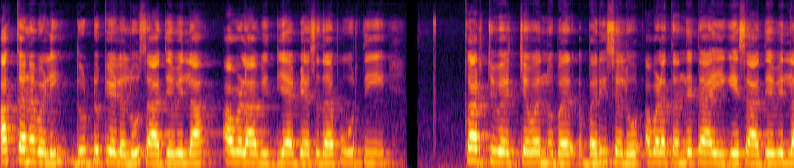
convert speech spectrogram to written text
ಅಕ್ಕನ ಬಳಿ ದುಡ್ಡು ಕೇಳಲು ಸಾಧ್ಯವಿಲ್ಲ. ಅವಳ ವಿದ್ಯಾಭ್ಯಾಸದ ಪೂರ್ತಿ ಖರ್ಚು ವೆಚ್ಚವನ್ನು ಭರಿಸಲು ಅವಳ ತಂದೆ ತಾಯಿಗೆ ಸಾಧ್ಯವಿಲ್ಲ.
